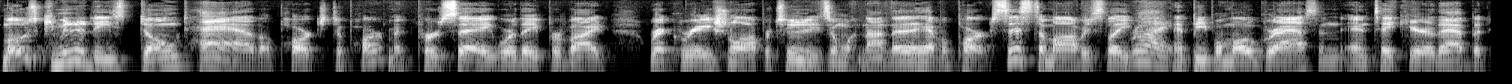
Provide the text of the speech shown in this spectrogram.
most communities don't have a parks department per se, where they provide recreational opportunities and whatnot. They have a park system, obviously, Right. and people mow grass and, and take care of that, but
